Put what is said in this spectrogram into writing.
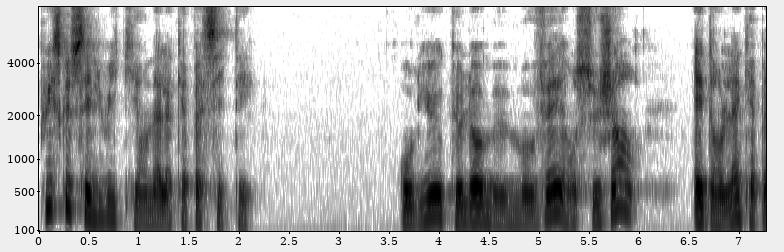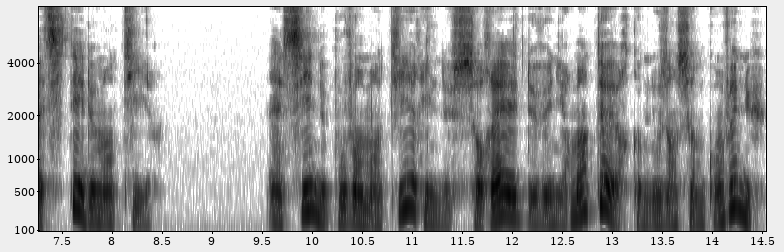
puisque c'est lui qui en a la capacité. Au lieu que l'homme mauvais en ce genre est dans l'incapacité de mentir. Ainsi, ne pouvant mentir, il ne saurait devenir menteur, comme nous en sommes convenus.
